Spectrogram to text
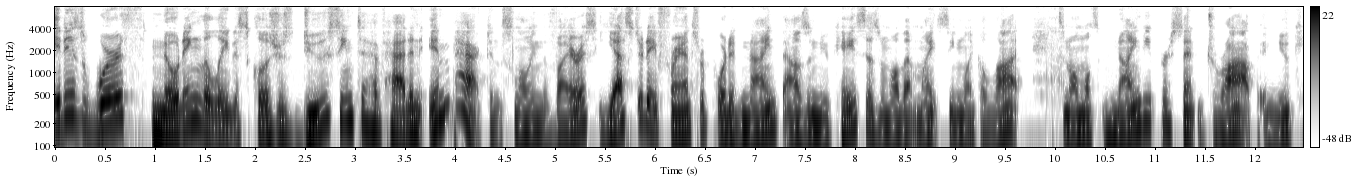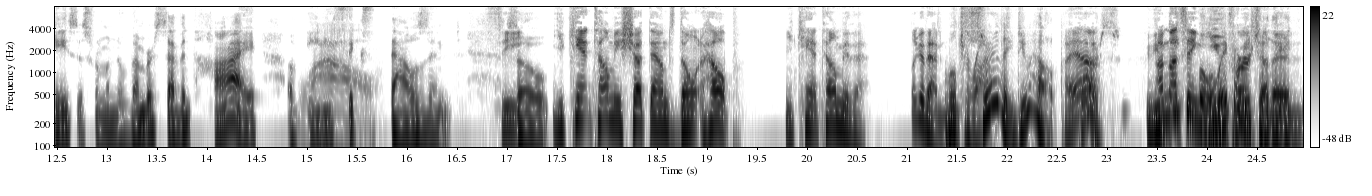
It is worth noting the latest closures do seem to have had an impact in slowing the virus. Yesterday, France reported 9,000 new cases, and while that might seem like a lot, it's an almost 90% drop in new cases from a November 7th high of Wow. 86,000. See, So- you can't tell me shutdowns don't help. You can't tell me that. Look at that Well, drop. sure, they do help. Of Yeah. course. If you I'm not saying people you away from each other.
